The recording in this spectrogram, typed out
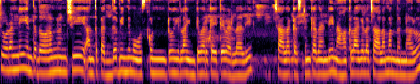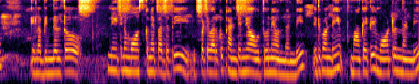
చూడండి ఇంత దూరం నుంచి అంత పెద్ద బిందె మోసుకుంటూ ఇలా ఇంటి వరకు అయితే వెళ్ళాలి. చాలా కష్టం కదండి. నాకులాగా ఇలా చాలామంది ఉన్నారు. ఇలా బిందెలతో నీటిని మోసుకునే పద్ధతి ఇప్పటి వరకు కంటిన్యూ అవుతూనే ఉందండి. ఇదిగోండి మాకైతే ఈ మోటార్ ఉందండి.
